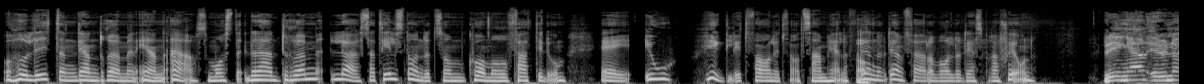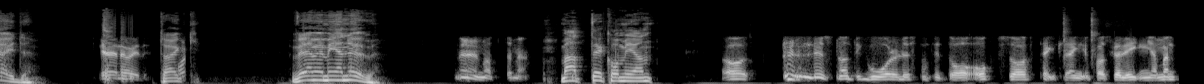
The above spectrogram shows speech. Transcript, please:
Och hur liten den drömmen än är så måste det där drömlösa tillståndet som kommer ur fattigdom är ohyggligt farligt för ett samhälle. För Ja. den, den föder våld och desperation. Ringan, är du nöjd? Jag är nöjd. Tack. Vem är med nu? Nu är Matte med. Matte, kom igen. Har lyssnat igår och lyssnat idag också. Tänkt länge på att jag ska ringa. Men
